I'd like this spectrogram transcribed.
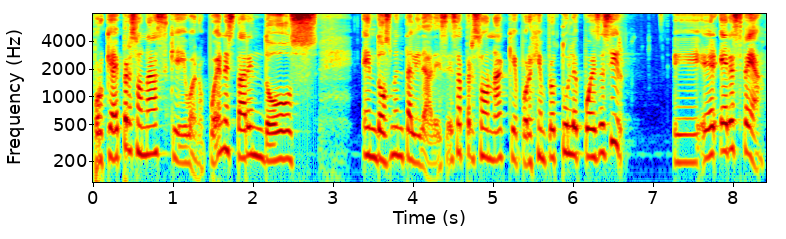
Porque hay personas que, bueno, pueden estar en dos, en dos mentalidades. Esa persona que, por ejemplo, tú le puedes decir, eh, e-, eres fea,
